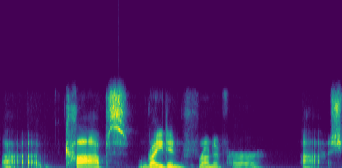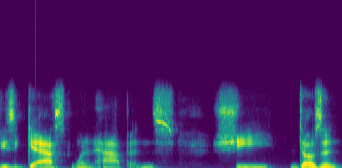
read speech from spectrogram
uh, cops right in front of her. Uh, she's gassed when it happens. She doesn't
